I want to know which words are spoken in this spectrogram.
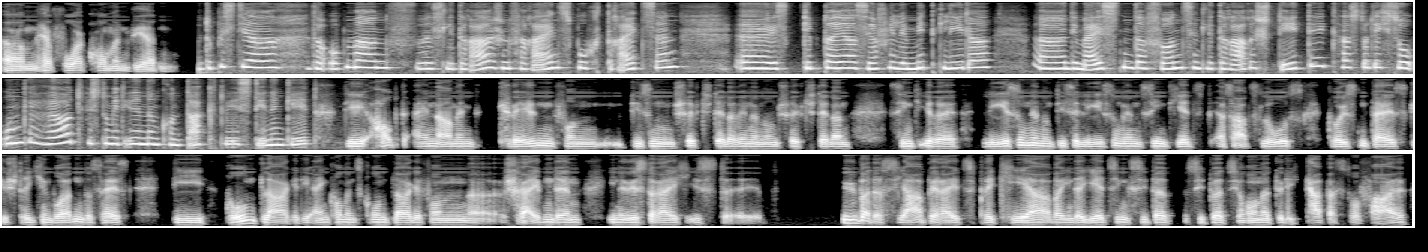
ähm, hervorkommen werden. Du bist ja der Obmann des Literarischen Vereins Buch 13. Äh, es gibt da ja sehr viele Mitglieder. Äh, die meisten davon sind literarisch tätig. Hast du dich so umgehört? Bist du mit ihnen in Kontakt, wie es denen geht? Die Haupteinnahmenquellen von diesen Schriftstellerinnen und Schriftstellern sind ihre Lesungen und diese Lesungen sind jetzt ersatzlos größtenteils gestrichen worden. Das heißt, die Grundlage, die Einkommensgrundlage von äh, Schreibenden in Österreich ist äh, über das Jahr bereits prekär, aber in der jetzigen Situation natürlich katastrophal.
